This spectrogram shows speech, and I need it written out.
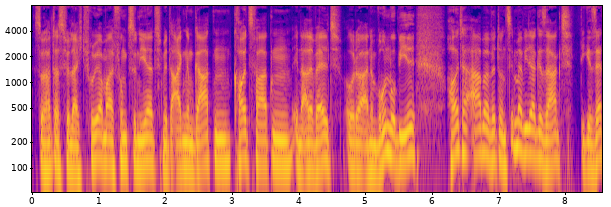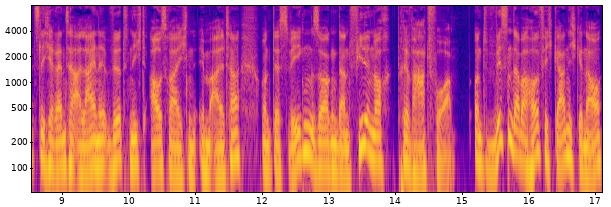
So hat das vielleicht früher mal funktioniert mit eigenem Garten, Kreuzfahrten in alle Welt oder einem Wohnmobil. Heute aber wird uns immer wieder gesagt, die gesetzliche Rente alleine wird nicht ausreichen im Alter und deswegen sorgen dann viele noch privat vor und wissen dabei häufig gar nicht genau,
